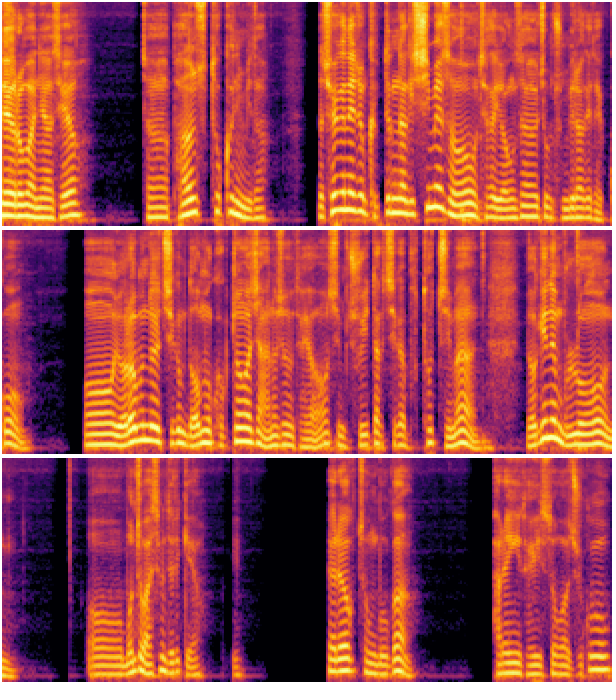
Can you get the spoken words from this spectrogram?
네, 여러분 안녕하세요. 자, 바운스 토큰입니다. 자, 최근에 좀 급등락이 심해서 제가 영상을 좀 준비를 하게 됐고, 어, 여러분들 지금 너무 걱정하지 않으셔도 돼요. 지금 주의 딱지가 붙었지만, 여기는 물론, 어, 먼저 말씀드릴게요. 세력 정보가 발행이 돼 있어 가지고,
